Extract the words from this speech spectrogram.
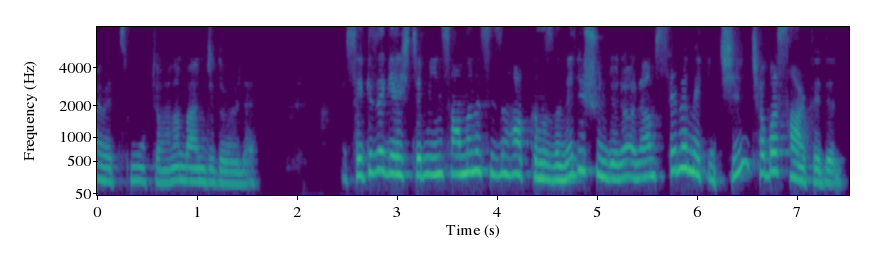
Evet muhtemelen bence de öyle. 8'e geçtim. İnsanların sizin hakkınızda ne düşündüğünü önemsememek için çaba sarf edin.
